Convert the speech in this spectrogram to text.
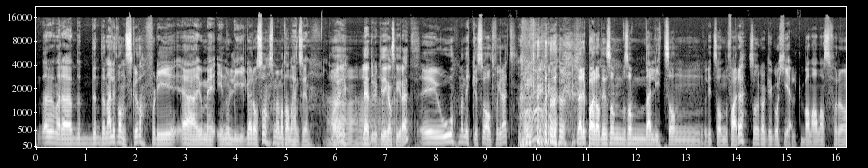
Den, der, den, den er litt vanskelig, da. Fordi jeg er jo med i noen ligaer også, som jeg må ta noe hensyn. Oi, Leder du ikke de ganske greit? Eh, Jo, men ikke så altfor greit. det er et par av de som, som det er litt sånn, litt sånn fare, så du kan ikke gå helt bananas for å,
